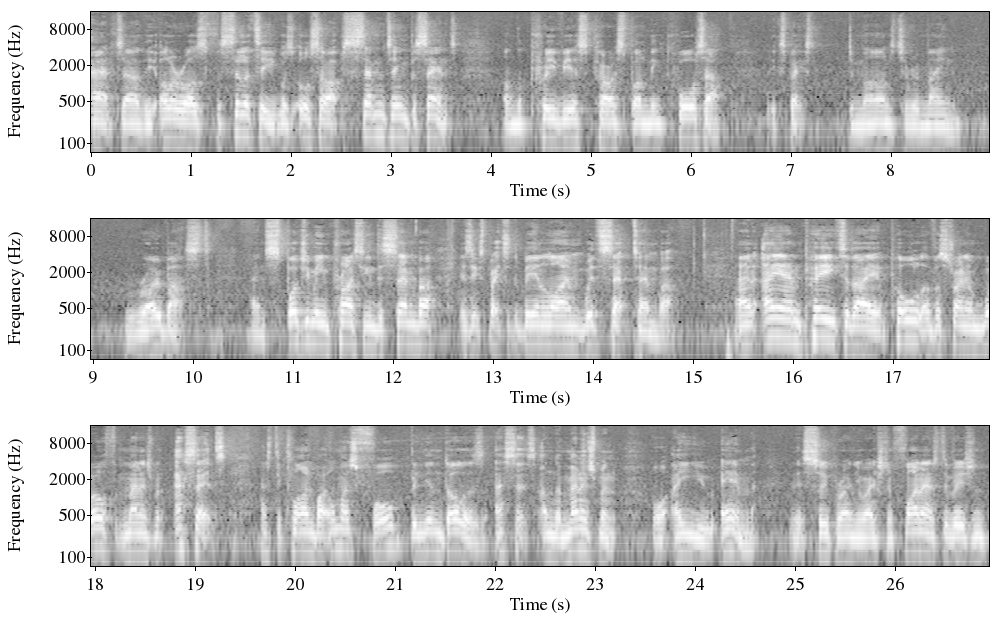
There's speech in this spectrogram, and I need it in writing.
at uh, the Olaroz facility was also up 17% on the previous corresponding quarter. It expects demand to remain robust. And spodumene pricing in December is expected to be in line with September. And AMP today, pool of Australian wealth management assets, has declined by almost $4 billion. Assets under management or AUM, in its superannuation and finance division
